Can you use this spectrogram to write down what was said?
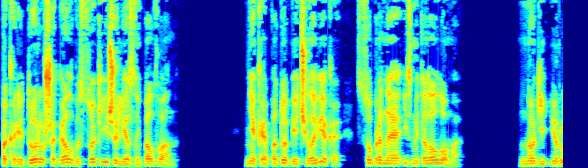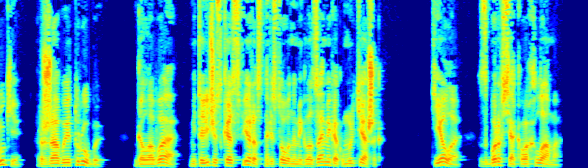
По коридору шагал высокий железный болван. Некое подобие человека, собранное из металлолома. Ноги и руки – ржавые трубы. Голова – металлическая сфера с нарисованными глазами, как у мультяшек. Тело – сбор всякого хлама.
